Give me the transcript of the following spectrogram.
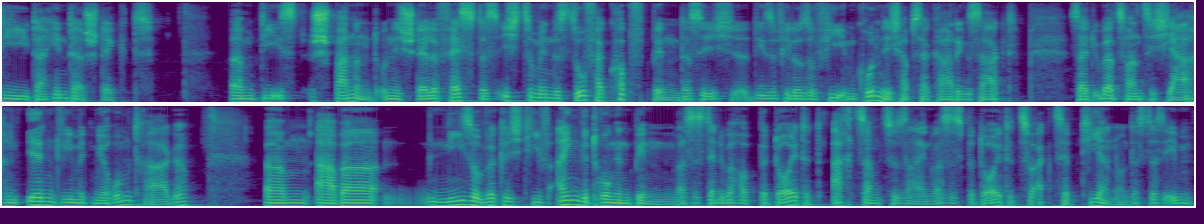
die dahinter steckt, ähm, die ist spannend. Und ich stelle fest, dass ich zumindest so verkopft bin, dass ich äh, diese Philosophie im Grunde, ich habe es ja gerade gesagt, seit über 20 Jahren irgendwie mit mir rumtrage, ähm, aber nie so wirklich tief eingedrungen bin, was es denn überhaupt bedeutet, achtsam zu sein, was es bedeutet zu akzeptieren und dass das eben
